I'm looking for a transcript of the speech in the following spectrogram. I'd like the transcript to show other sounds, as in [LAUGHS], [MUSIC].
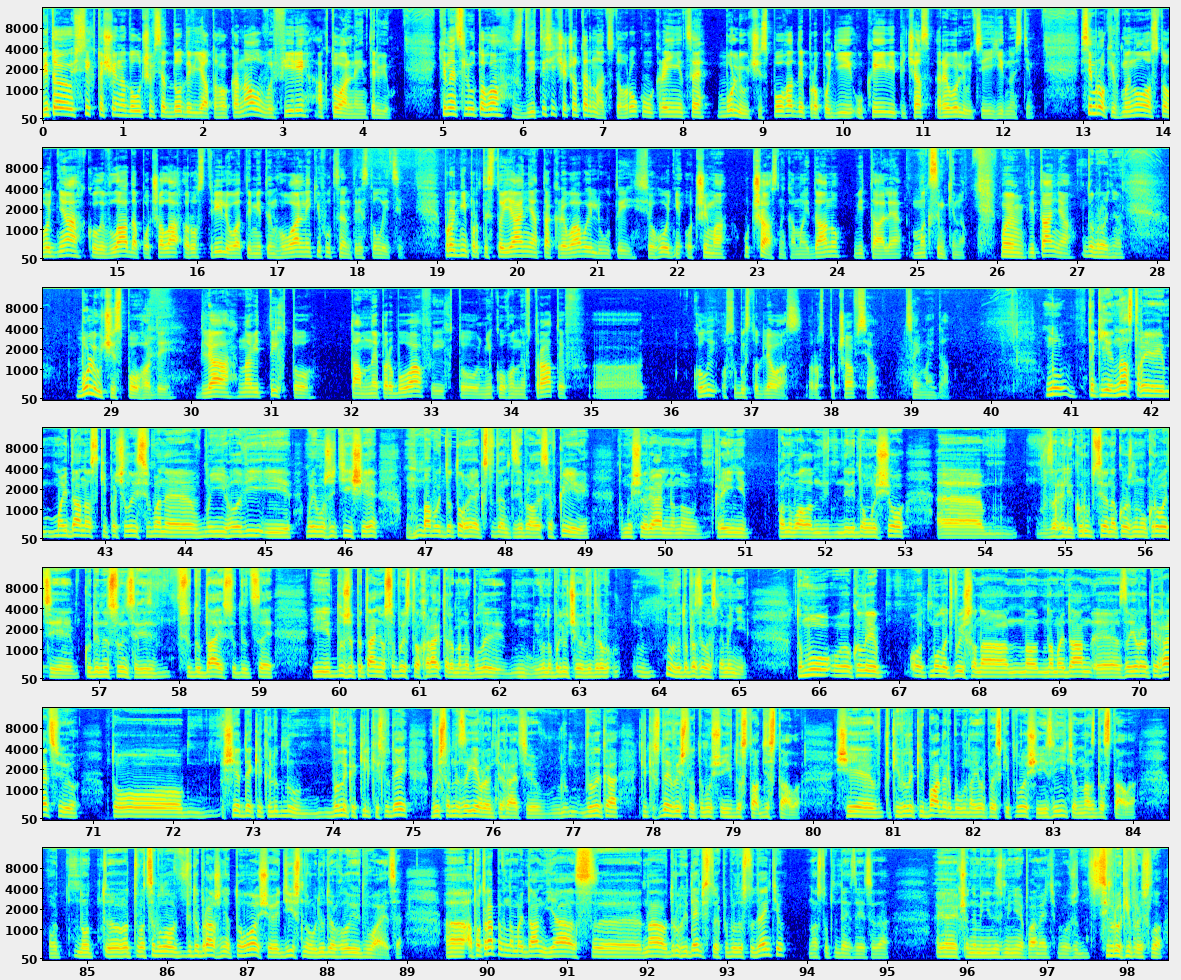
Вітаю усіх, хто щойно долучився до 9 каналу в ефірі Актуальне інтерв'ю. Кінець лютого з 2014 року в Україні це болючі спогади про події у Києві під час Революції Гідності. Сім років минуло з того дня, коли влада почала розстрілювати мітингувальників у центрі столиці. Про дні протистояння та кривавий лютий сьогодні очима учасника майдану Віталія Максимкіна. Моє вітання Доброго дня. болючі спогади для навіть тих, хто там не перебував і хто нікого не втратив. Е, Коли особисто для вас розпочався цей майдан? Ну, такі настрої майдановські почались в мене в моїй голові і в моєму житті ще, мабуть, до того, як студенти зібралися в Києві, тому що реально ну, в країні панувало невідомо що. Е, взагалі корупція на кожному кроці, куди не сунься, всюди дай, всюди це. І дуже питання особистого характеру в мене були, ну, і воно болюче відро- ну, відобразилось на мені. Тому, е, коли от молодь вийшла на, на, на Майдан е, за євроінтеграцію, то ще декілька ну, велика кількість людей вийшла не за євроінтеграцію. Велика кількість людей вийшла, тому що їх доста- дістало. Ще такий великий банер був на Європейській площі, і звініть, нас достало. От, ну, от, от, от це було відображення того, що дійсно у людей в голові відбувається. А, а потрапив на Майдан я з, е, на другий день, після того, як побили студентів, наступний день, здається, да. Е, якщо не мені не змінює пам'ять, бо вже сім років пройшло.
